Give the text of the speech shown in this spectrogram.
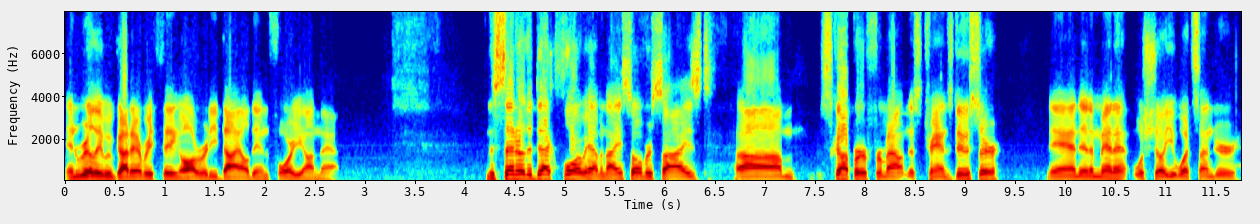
And really, we've got everything already dialed in for you on that. In the center of the deck floor, we have a nice oversized um, scupper for mounting this transducer. And in a minute, we'll show you what's under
